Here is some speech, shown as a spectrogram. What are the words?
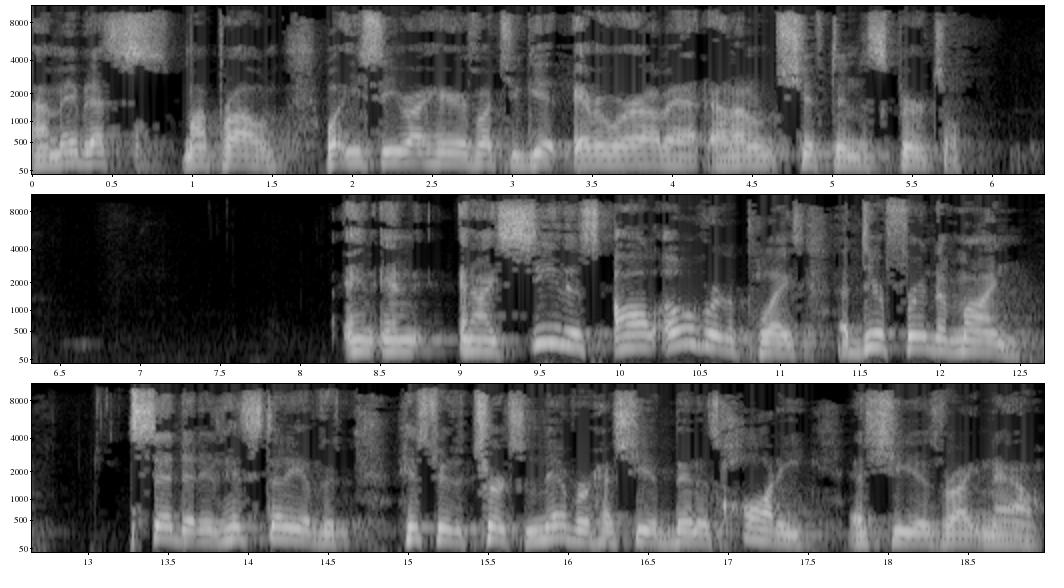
uh, maybe that's my problem. What you see right here is what you get everywhere I'm at, and I don't shift into spiritual. And, and, and I see this all over the place. A dear friend of mine said that in his study of the history of the church, never has she been as haughty as she is right now.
